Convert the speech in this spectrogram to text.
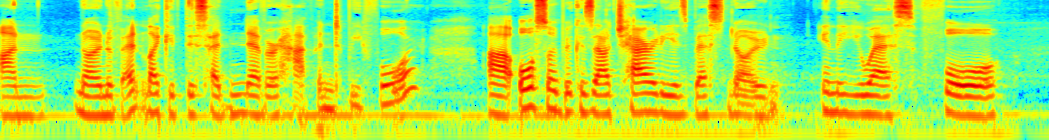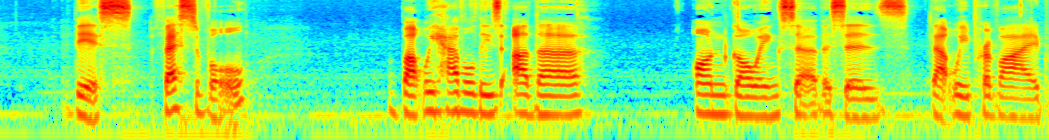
unknown event, like if this had never happened before. Uh, also, because our charity is best known in the US for this festival, but we have all these other ongoing services that we provide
